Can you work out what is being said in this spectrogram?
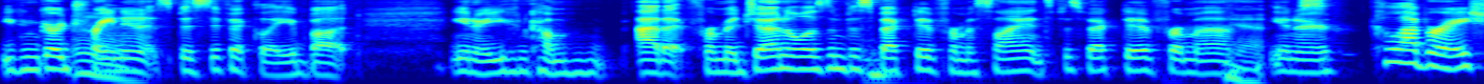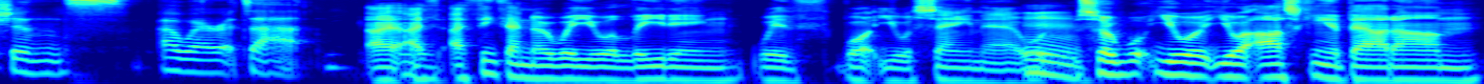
you can go train mm. in it specifically, but you know, you can come at it from a journalism perspective, from a science perspective, from a, Yeah. you know, collaborations are where it's at. I, I mm. I think I know where you were leading with what you were saying there. W- So what you were you were asking about um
